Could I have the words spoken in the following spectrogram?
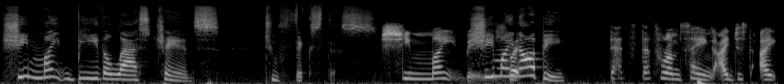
she might be the last chance to fix this. she might be. She might not be. That's that's what I'm saying. I just I,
